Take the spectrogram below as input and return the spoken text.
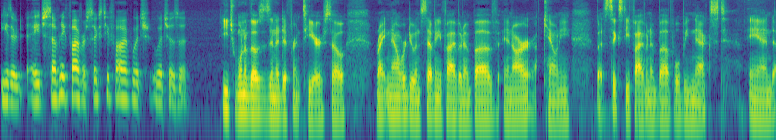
either age 75 or 65. Which which is it? Each one of those is in a different tier. So right now we're doing 75 and above in our county, but 65 and above will be next. And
